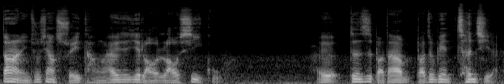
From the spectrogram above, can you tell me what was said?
当然你说像隋唐，还有这些老老戏骨，还有真是把他把这部片撑起来了，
